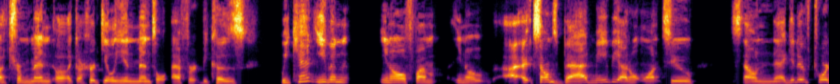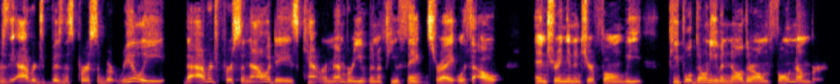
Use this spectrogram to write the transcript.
a tremendous, like a Herculean mental effort because we can't even, you know, if I'm you know, I, it sounds bad maybe. I don't want to sound negative towards the average business person, but really, the average person nowadays can't remember even a few things, right? Without entering it into your phone. We people don't even know their own phone number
